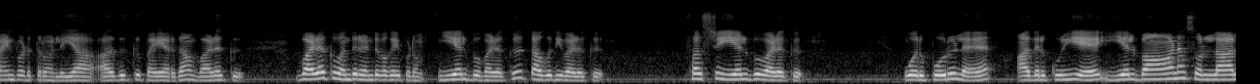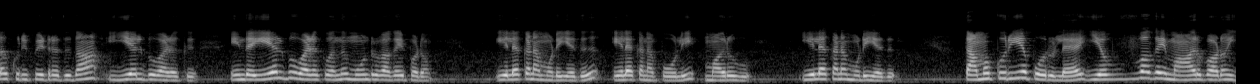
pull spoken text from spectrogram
பயன்படுத்துகிறோம் இல்லையா? அதுக்கு பெயர் தான் வழக்கு. வழக்கு வந்து ரெண்டு வகைப்படும். இயல்பு வழக்கு தகுதி வழக்கு. ஃபஸ்ட்டு இயல்பு வழக்கு. ஒரு பொருளை அதற்குரிய இயல்பான சொல்லால் குறிப்பிடுறது தான் இயல்பு வழக்கு. இந்த இயல்பு வழக்கு வந்து மூன்று வகைப்படும். இலக்கணமுடையது இலக்கண போலி மருவு இலக்கணமுடையது. தமக்குரிய பொருளை எவ்வகை மாறுபாடும்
